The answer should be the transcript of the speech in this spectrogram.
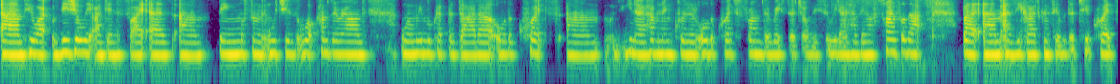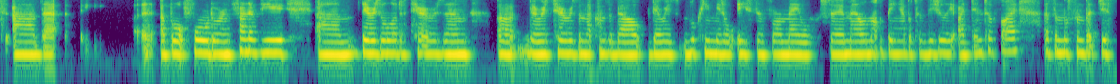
um, who are visually identify as um, being Muslim, which is what comes around when we look at the data or the quotes, um, you know, haven't included all the quotes from the research. Obviously, we don't have enough time for that. But um, as you guys can see with the two quotes uh, that are brought forward or in front of you, um, there is a lot of terrorism uh, there is terrorism that comes about, there is looking Middle Eastern for a male, so male not being able to visually identify as a Muslim, but just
